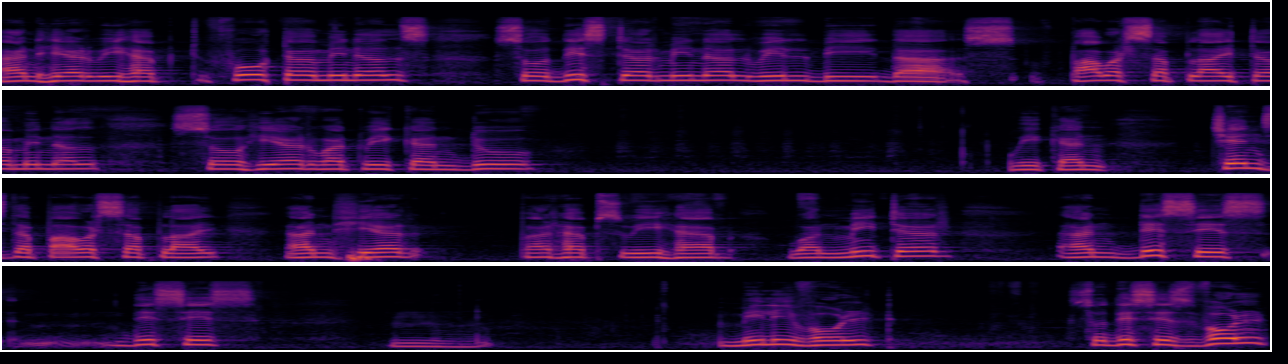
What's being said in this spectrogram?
and here we have four terminals. So, this terminal will be the power supply terminal. So, here what we can do we can change the power supply and here perhaps we have 1 meter and this is this is um, millivolt. So, this is volt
